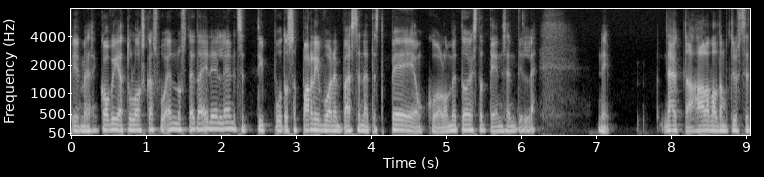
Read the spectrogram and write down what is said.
ilmeisen kovia tuloskasvuennusteita edelleen, että se tippuu tuossa parin vuoden päässä näitä, että P on 13 Tencentille, niin näyttää halvalta, mutta just se,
